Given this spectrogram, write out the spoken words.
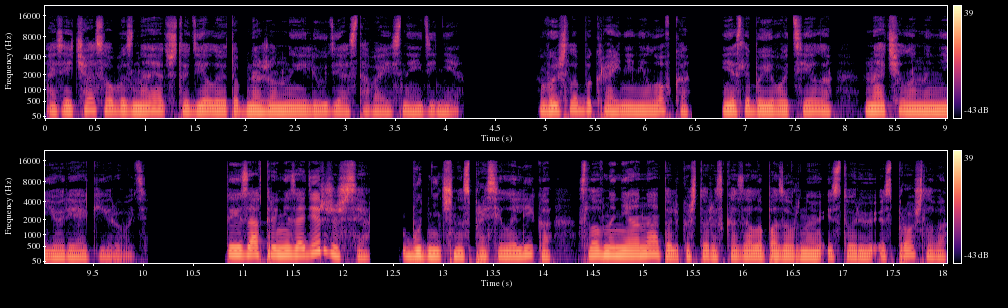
а сейчас оба знают, что делают обнаженные люди, оставаясь наедине. Вышло бы крайне неловко, если бы его тело начало на нее реагировать. «Ты завтра не задержишься?» — буднично спросила Лика, словно не она только что рассказала позорную историю из прошлого,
